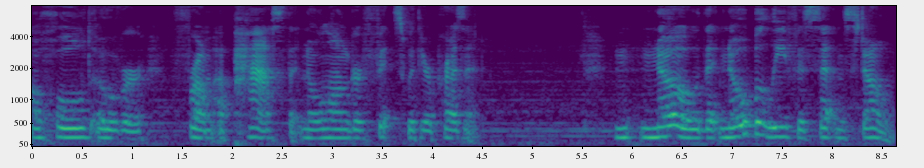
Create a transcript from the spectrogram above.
a holdover from a past that no longer fits with your present. N- know that no belief is set in stone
